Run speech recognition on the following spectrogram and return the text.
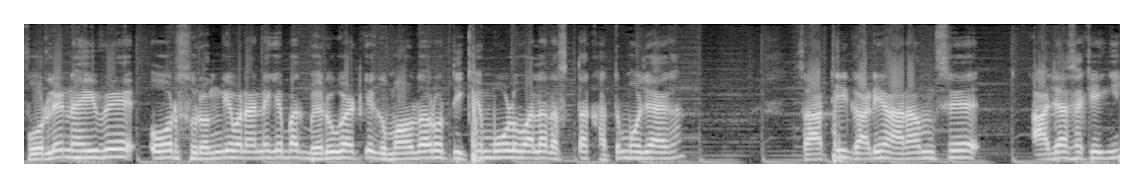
फोर लेन हाईवे और सुरंगें बनाने के बाद भेरूघाट के घुमावदार और तीखे मोड़ वाला रास्ता खत्म हो जाएगा। साथ ही गाड़ियाँ आराम से आ जा सकेंगी।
